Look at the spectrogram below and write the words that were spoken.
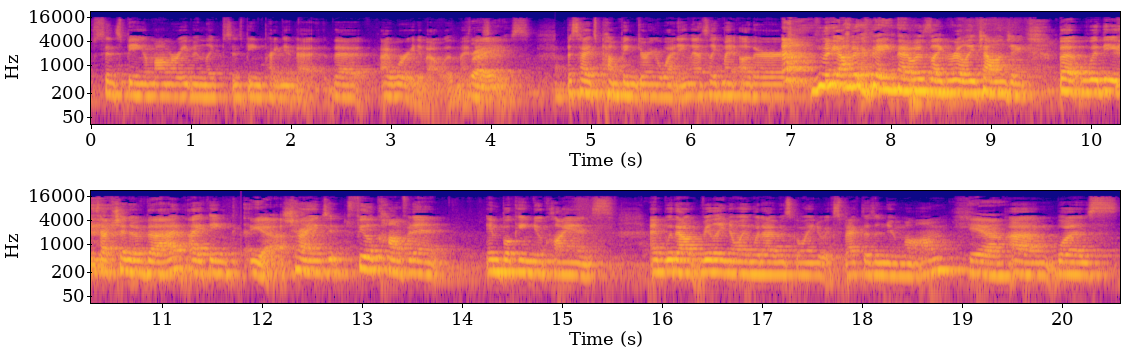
since being a mom or even like since being pregnant that that i worried about with my right. business besides pumping during a wedding that's like my other the other thing that was like really challenging. But with the exception of that i think yeah. trying to feel confident in booking new clients and without really knowing what i was going to expect as a new mom yeah. um, was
